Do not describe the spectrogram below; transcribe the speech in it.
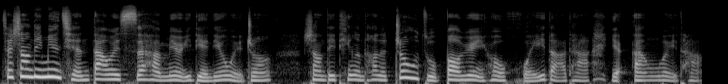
在上帝面前，大卫丝毫没有一点点伪装。上帝听了他的咒诅抱怨以后，回答他，也安慰他。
